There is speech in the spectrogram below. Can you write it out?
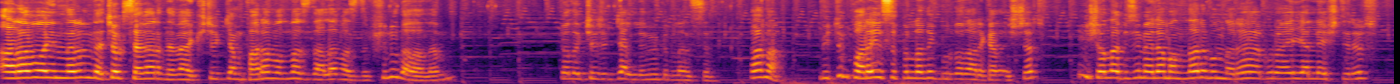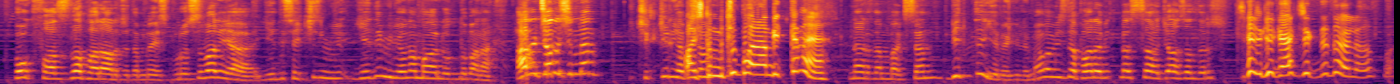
araba oyunlarını da çok severdim ben. Küçükken param olmaz da alamazdım. Şunu da alalım. Çoluk çocuk geldi kullansın. Tamam. Bütün parayı sıfırladık burada da arkadaşlar. İnşallah bizim elemanlar bunları buraya yerleştirir. Çok fazla para harcadım reis. Burası var ya 7-8 milyon 7 milyona mal oldu bana. Hadi çalışın lan. Çık gir yapsam. Aşkım bütün paran bitti mi? Nereden baksan bitti gibi gülüm. Ama bizde para bitmez sadece azalır. Keşke gerçekten de öyle olsa.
